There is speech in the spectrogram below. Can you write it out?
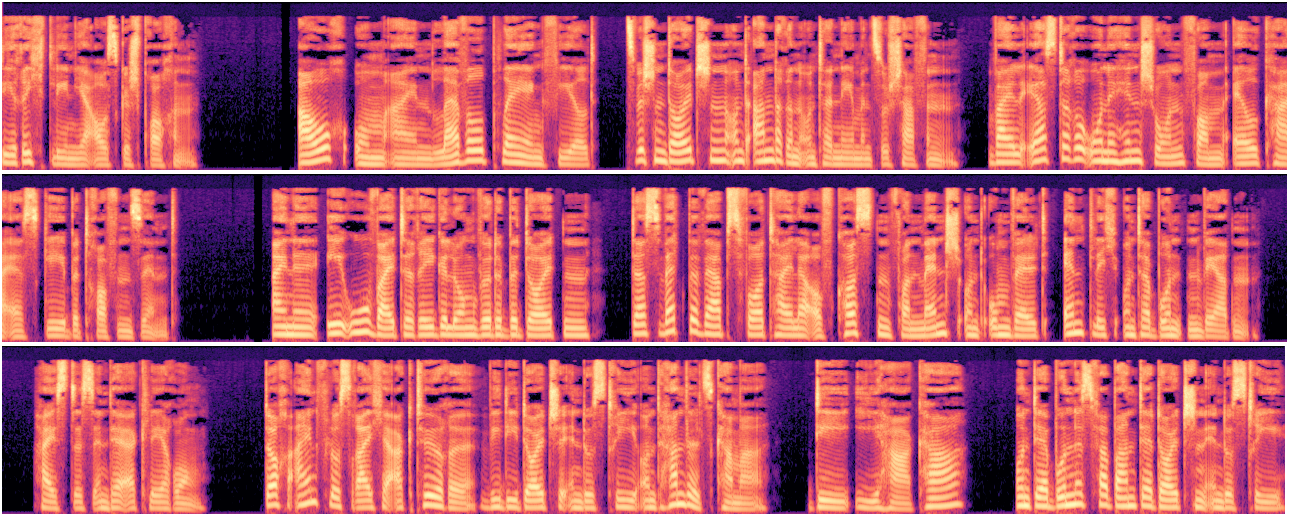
die Richtlinie ausgesprochen. Auch um ein Level Playing Field zwischen deutschen und anderen Unternehmen zu schaffen, weil erstere ohnehin schon vom LKSG betroffen sind. Eine EU-weite Regelung würde bedeuten, dass Wettbewerbsvorteile auf Kosten von Mensch und Umwelt endlich unterbunden werden, heißt es in der Erklärung. Doch einflussreiche Akteure wie die Deutsche Industrie- und Handelskammer, DIHK, und der Bundesverband der deutschen Industrie,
